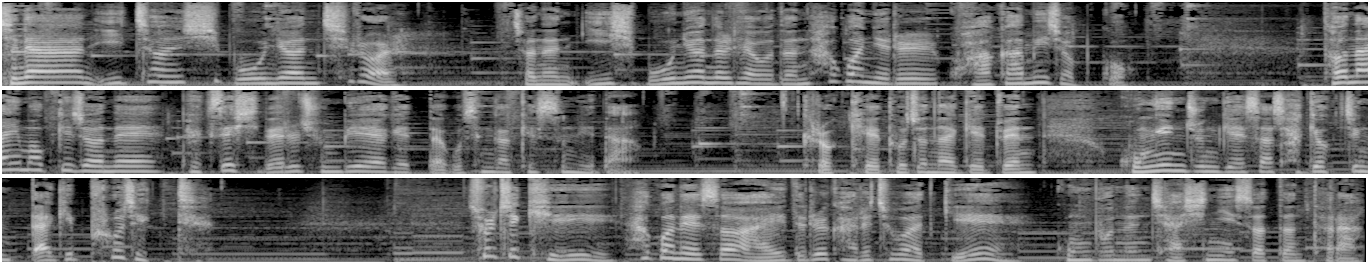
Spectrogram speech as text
지난 2015년 7월, 저는 25년을 해오던 학원 일을 과감히 접고 더 나이 먹기 전에 100세 시대를 준비해야겠다고 생각했습니다. 그렇게 도전하게 된 공인중개사 자격증 따기 프로젝트. 솔직히 학원에서 아이들을 가르쳐 왔기에 공부는 자신이 있었던 터라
